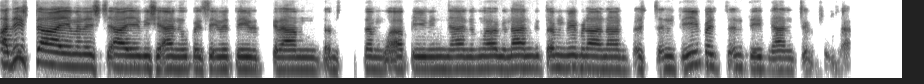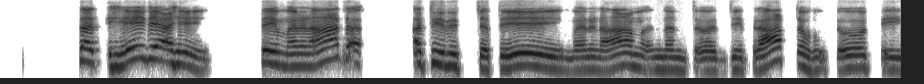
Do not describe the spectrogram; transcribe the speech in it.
अधिष्ठाय मनश्चाय विषयानुपसेवते उत्क्रांतं वापि विज्ञानमग्नान्वितं विमृणानान् पश्यन्ति पश्यन्ति ज्ञानचक्षुषा। तर हे जे आहे ते मरणात अतिरिच्यते मरणाम नंतर जे प्राप्त होतो ते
